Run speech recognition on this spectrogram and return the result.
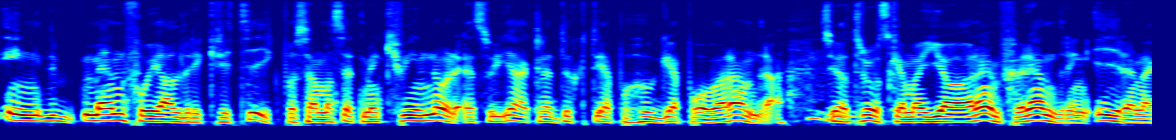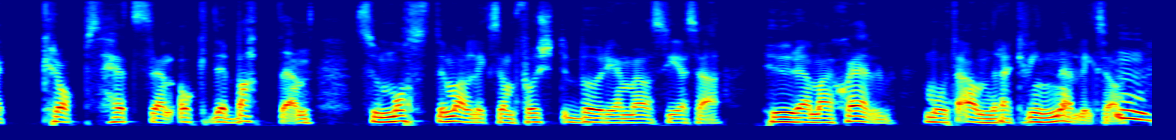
ing, män får ju aldrig kritik på samma sätt, men kvinnor är så jäkla duktiga på att hugga på varandra. Så jag tror, ska man göra en förändring i den här kroppshetsen och debatten så måste man liksom först börja med att se så här, hur är man själv mot andra kvinnor liksom? Mm.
